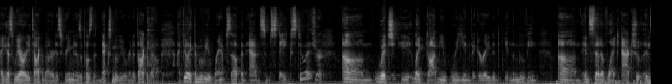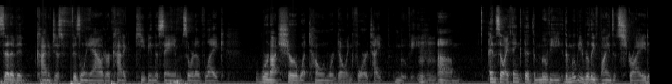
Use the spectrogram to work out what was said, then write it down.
I guess we already talked about our disagreement as opposed to the next movie we're going to talk about. I feel like the movie ramps up and adds some stakes to it. Sure. Um, which like got me reinvigorated in the movie. Um, instead of like actual instead of it kind of just fizzling out or kind of keeping the same sort of like we're not sure what tone we're going for type movie. Um, and so I think that the movie the movie really finds its stride,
